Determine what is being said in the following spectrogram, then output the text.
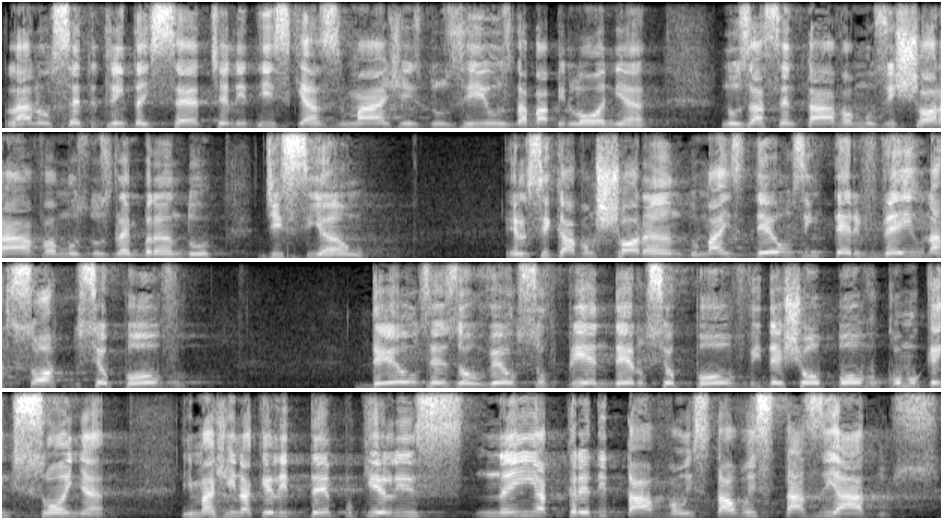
Lá no 137 ele diz que as margens dos rios da Babilônia nos assentávamos e chorávamos, nos lembrando de Sião. Eles ficavam chorando, mas Deus interveio na sorte do seu povo. Deus resolveu surpreender o seu povo e deixou o povo como quem sonha. Imagina aquele tempo que eles nem acreditavam, estavam extasiados,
